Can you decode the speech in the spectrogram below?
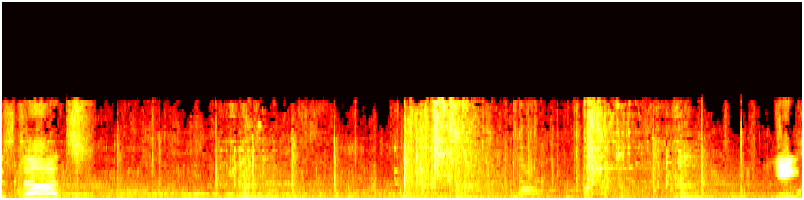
What is that? Wow. Yeet.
